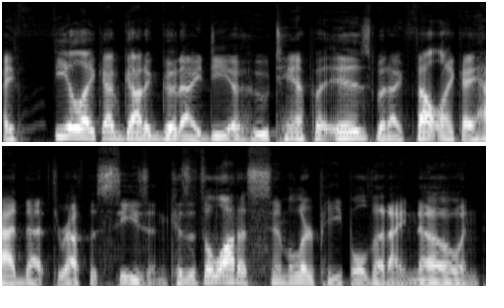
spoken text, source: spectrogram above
I feel like I've got a good idea who Tampa is, but I felt like I had that throughout the season because it's a lot of similar people that I know and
